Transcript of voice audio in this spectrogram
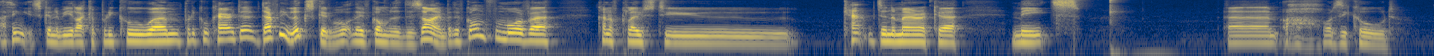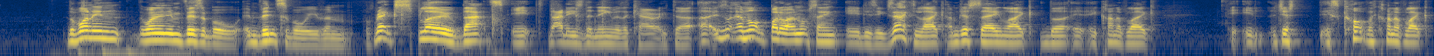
I, think it's going to be like a pretty cool, um, pretty cool character. Definitely looks good what they've gone with the design, but they've gone for more of a kind of close to Captain America meets um, oh, what is he called? The one in the one in Invisible, Invincible, even Rex Rexplode. That's it. That is the name of the character. Uh, I'm not. By the way, I'm not saying it is exactly like. I'm just saying like the it, it kind of like it, it, just it's got the kind of like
